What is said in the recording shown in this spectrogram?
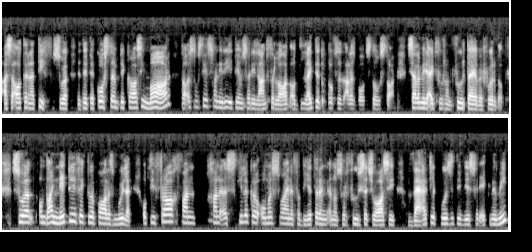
as 'n alternatief. So dit het 'n koste implikasie, maar daar is nog steeds van hierdie items wat die land verlaat al lyk dit of dit alles bot stil staan selfs met die uitvoer van voertuie byvoorbeeld so om daai netto effek te bepaal is moeilik op die vraag van gaan 'n skielike omeswaai en 'n verbetering in ons vervoersituasie werklik positief wees vir die ekonomie?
